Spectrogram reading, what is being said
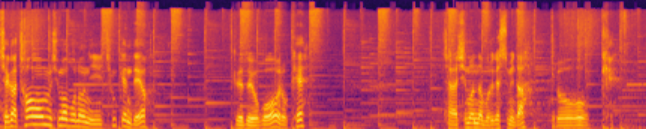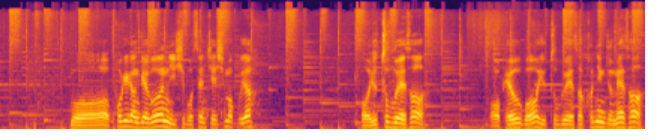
제가 처음 심어보는 이 참깨인데요. 그래도 요거 이렇게 잘 심었나 모르겠습니다. 이렇게 뭐 포기 간격은 25cm에 심었고요. 어, 유튜브에서 어, 배우고 유튜브에서 컨닝 좀 해서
